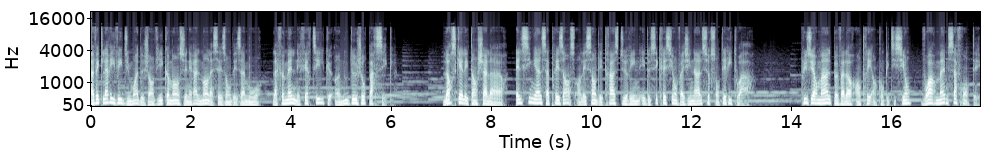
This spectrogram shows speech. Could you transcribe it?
Avec l'arrivée du mois de janvier commence généralement la saison des amours, la femelle n'est fertile que un ou deux jours par cycle. Lorsqu'elle est en chaleur, elle signale sa présence en laissant des traces d'urine et de sécrétion vaginale sur son territoire. Plusieurs mâles peuvent alors entrer en compétition, voire même s'affronter.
